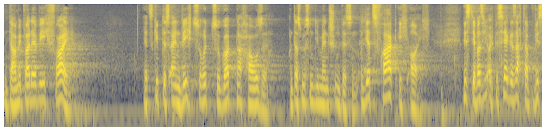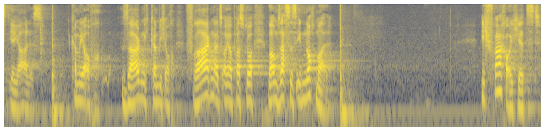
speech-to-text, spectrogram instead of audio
Und damit war der Weg frei. Jetzt gibt es einen Weg zurück zu Gott nach Hause. Und das müssen die Menschen wissen. Und jetzt frage ich euch, wisst ihr, was ich euch bisher gesagt habe, wisst ihr ja alles. Ich kann mir ja auch sagen, ich kann mich auch fragen als euer Pastor, warum sagst du es ihnen nochmal? Ich frage euch jetzt,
